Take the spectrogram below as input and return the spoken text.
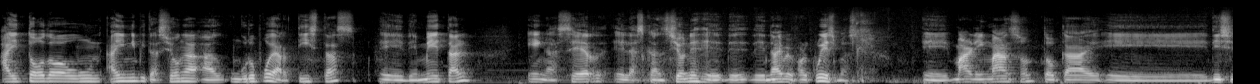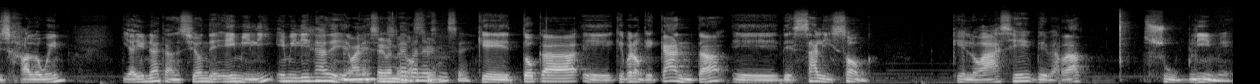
hay todo un hay una invitación a, a un grupo de artistas eh, de metal en hacer eh, las canciones de, de, de Night Before Christmas. Marilyn Manson toca This is Halloween y hay una canción de Emily. Emily es la de Evanescence, sí. que toca, eh, que bueno, que canta eh, de Sally Song, que lo hace de verdad sublime.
